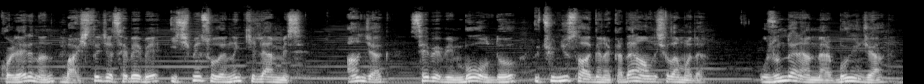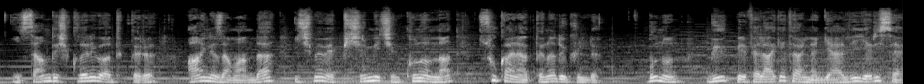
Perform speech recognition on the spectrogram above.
Koleranın başlıca sebebi içme sularının kirlenmesi. Ancak sebebin bu olduğu üçüncü salgına kadar anlaşılamadı. Uzun dönemler boyunca insan dışkıları ve atıkları aynı zamanda içme ve pişirme için kullanılan su kaynaklarına döküldü. Bunun büyük bir felaket haline geldiği yer ise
